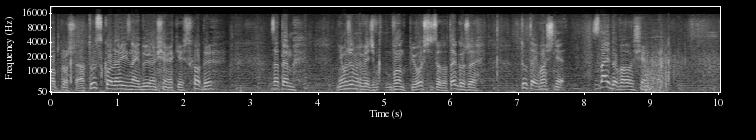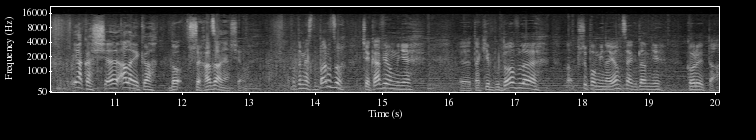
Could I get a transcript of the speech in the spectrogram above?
O proszę, a tu z kolei znajdują się jakieś schody. Zatem nie możemy mieć wątpliwości co do tego, że tutaj właśnie znajdowało się jakaś e, alejka do przechadzania się. Natomiast bardzo ciekawią mnie e, takie budowle no, przypominające jak dla mnie koryta.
